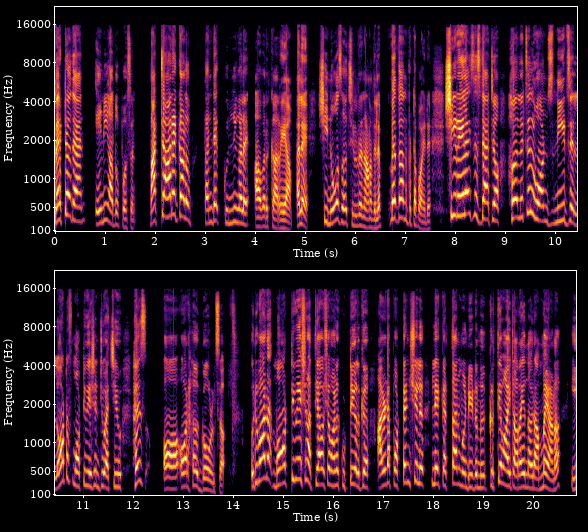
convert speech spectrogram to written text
better than any other person മറ്റാരെക്കാളും തന്റെ കുഞ്ഞുങ്ങളെ അവർക്കറിയാം അല്ലെ? ഷീ നോസ് ഹർ ചിൽഡ്രൻ ആണ് അതിലെ പ്രധാനപ്പെട്ട point she realises that her little ones needs a lot of motivation to achieve his or her goals ഒരുപാട് മോട്ടിവേഷൻ അത്യാവശ്യമാണ് കുട്ടികൾക്ക് അവരുടെ പൊട്ടൻഷ്യലിലേക്ക് എത്താൻ വേണ്ടിയിട്ടെന്ന് കൃത്യമായിട്ട് അറിയുന്ന ഒരു അമ്മയാണ് ഈ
